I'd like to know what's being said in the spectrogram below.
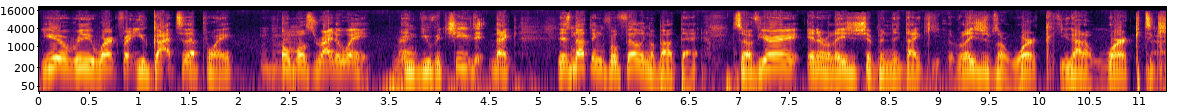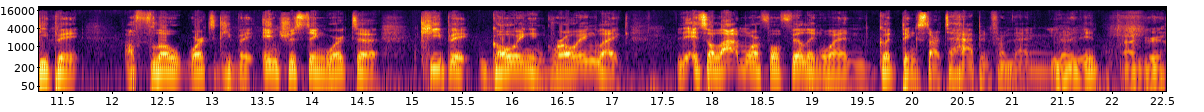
you didn't really work for it. You got to that point mm-hmm. almost right away, Right. and you've achieved it. Like, there's nothing fulfilling about that. So if you're in a relationship and like relationships are work, you gotta work to keep it afloat, work to keep it interesting, work to keep it going and growing. Like, it's a lot more fulfilling when good things start to happen from that. You know what I mm-hmm. mean? I agree.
